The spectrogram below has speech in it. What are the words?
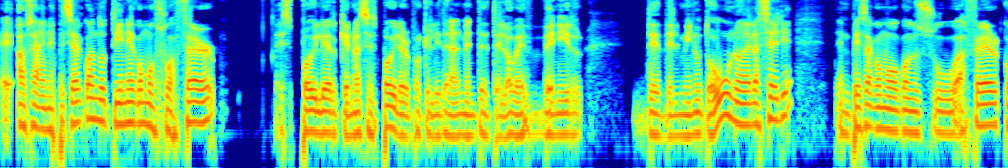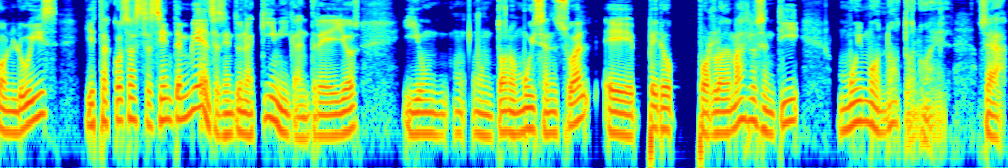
eh, o sea, en especial cuando tiene como su affair, spoiler que no es spoiler porque literalmente te lo ves venir desde el minuto uno de la serie, empieza como con su affair con Luis y estas cosas se sienten bien, se siente una química entre ellos y un, tono muy sensual, eh, pero por lo demás lo sentí muy monótono él. O sea,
